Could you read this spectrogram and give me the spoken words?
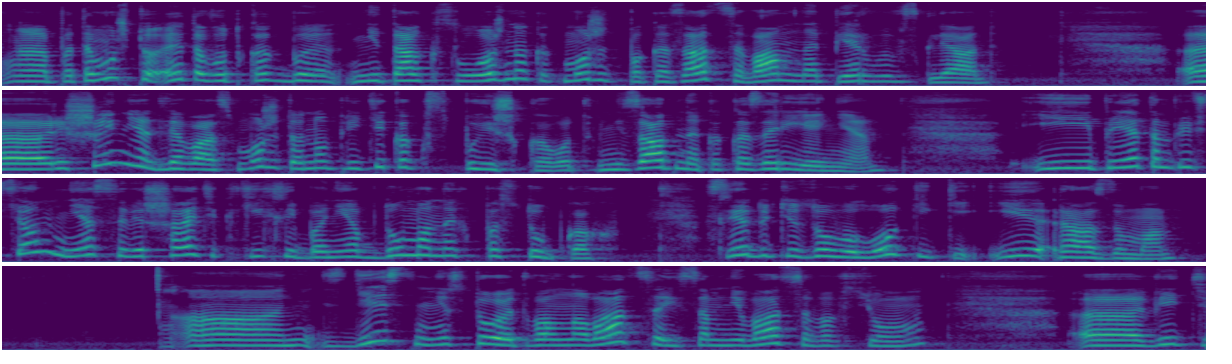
э, потому что это вот как бы не так сложно, как может показаться вам на первый взгляд. Э, решение для вас может оно прийти как вспышка, вот внезапное, как озарение – и при этом при всем не совершайте каких-либо необдуманных поступков. Следуйте зову логики и разума. А, здесь не стоит волноваться и сомневаться во всем, а, ведь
